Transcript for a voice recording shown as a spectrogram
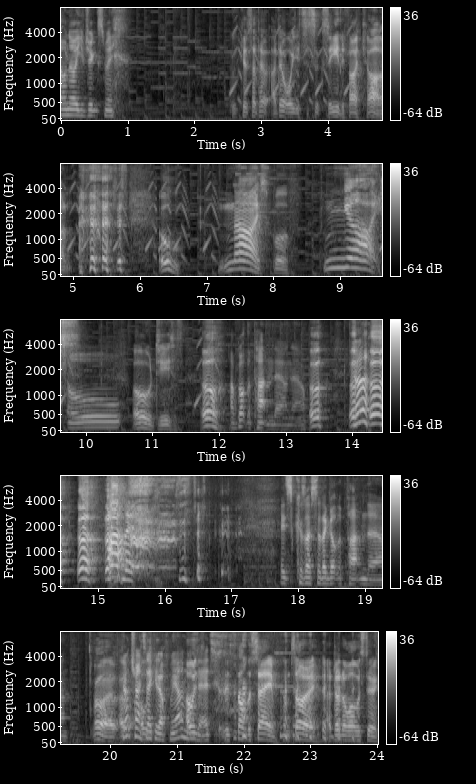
Oh no, you jinxed me. Because I don't, I don't want you to succeed if I can't. Just, oh, nice, buff. Nice. Oh, Oh, Jesus. Oh, I've got the pattern down now. oh, oh, oh, Damn it! It's because I said I got the pattern down. oh, I, Don't try and I take it off me. I'm I not was- dead. It's not the same. I'm sorry. I don't know what I was doing.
